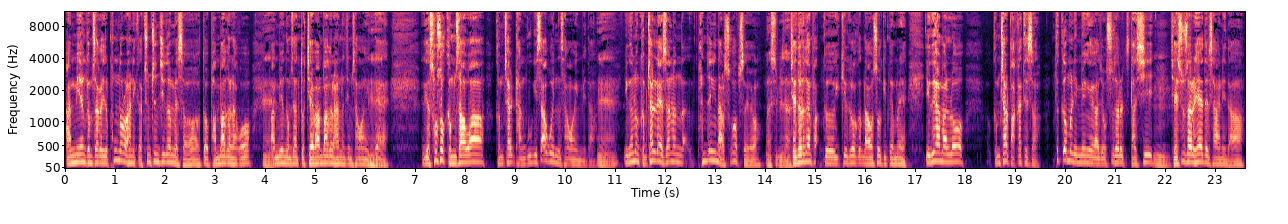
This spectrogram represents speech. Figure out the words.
안미연 검사가 이걸 폭로를 하니까 춘천지검에서 또 반박을 하고 네. 안미연 검사는 또 재반박을 하는 지금 상황인데 네. 그러니까 소속 검사와 검찰 당국이 싸우고 있는 상황입니다. 네, 이거는 검찰 내에서는 판정이 날 수가 없어요. 맞습니다. 제대로 된그 결과가 나올 수 없기 때문에 이거야말로 검찰 바깥에서 특검을 임명해 가지고 수사를 다시 음. 재수사를 해야 될 사안이다.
